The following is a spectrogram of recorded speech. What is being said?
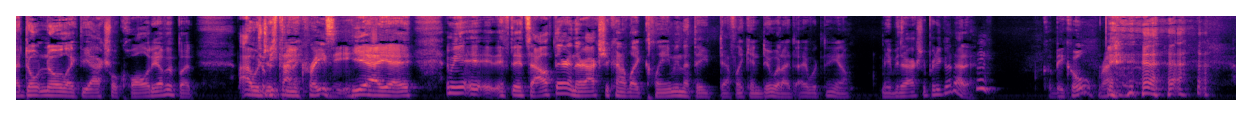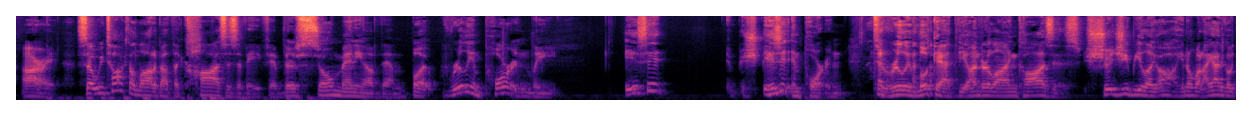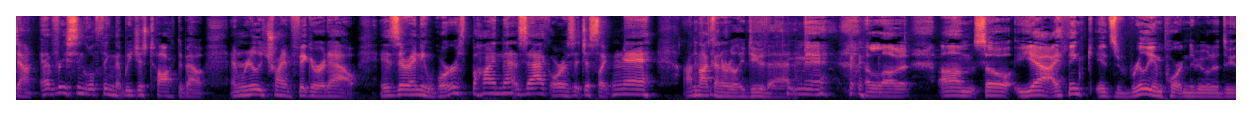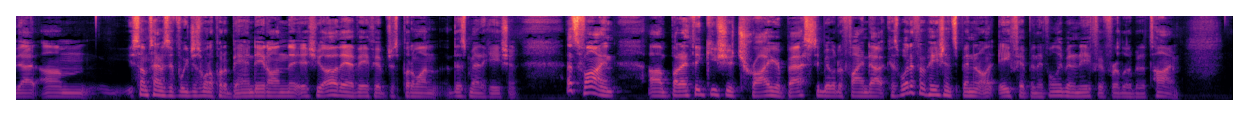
I don't know like the actual quality of it, but I would would just be kind of crazy. Yeah, yeah. I mean, i- if it's out there and they're actually kind of like claiming that they definitely can do it, I, I would, you know, maybe they're actually pretty good at it. Could be cool, right? All right. So we talked a lot about the causes of AFib. There's so many of them, but really importantly, is it is it important to really look at the underlying causes? Should you be like, oh, you know what? I got to go down every single thing that we just talked about and really try and figure it out. Is there any worth behind that, Zach, or is it just like, meh, I'm not going to really do that? Meh. I love it. Um, so yeah, I think it's really important to be able to do that. Um, sometimes if we just want to put a band-aid on the issue, oh, they have AFib, just put them on this medication. That's fine. Um, but I think you should try your best to be able to find out. Cause what if a patient's been on AFib and they've only been in AFib for a little bit of time?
